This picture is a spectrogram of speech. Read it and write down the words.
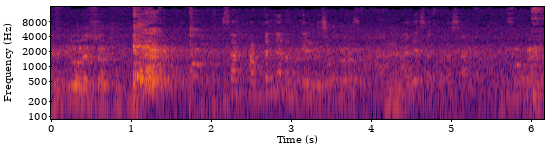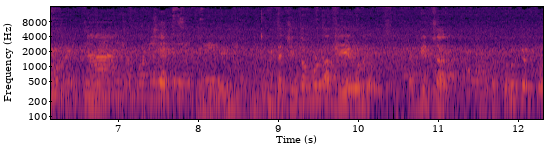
ఎన్ని కిలోలు వేసావు చింతపండు అదే సార్. అంటే చింతపండు అంత వేయకూడదు తగ్గించాలి. పులుపు ఎక్కువ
